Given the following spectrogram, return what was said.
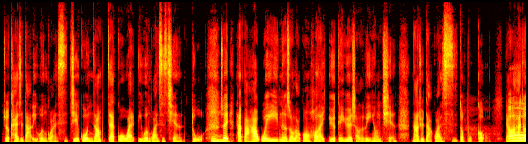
就开始打离婚官司。结果你知道，在国外离婚官司钱很多，所以她把她唯一那个时候老公后来越给越少的零用钱拿去打官司都不够，然后她就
